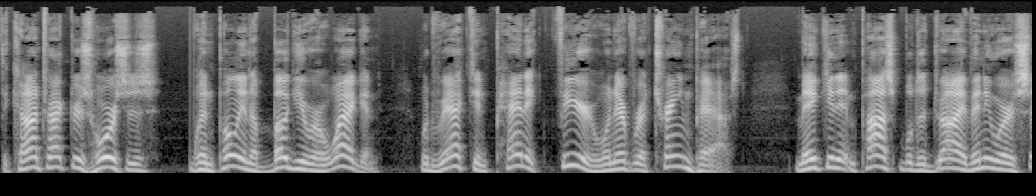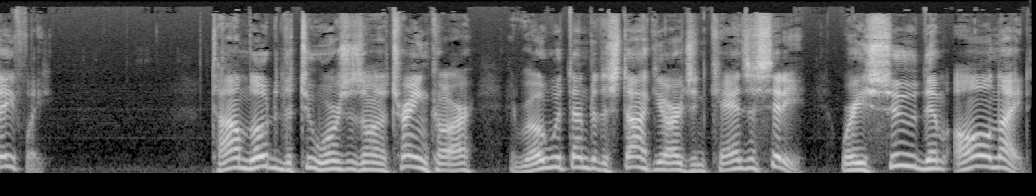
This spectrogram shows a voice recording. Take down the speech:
The contractor's horses, when pulling a buggy or a wagon, would react in panic fear whenever a train passed, making it impossible to drive anywhere safely. Tom loaded the two horses on a train car and rode with them to the stockyards in Kansas City, where he soothed them all night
